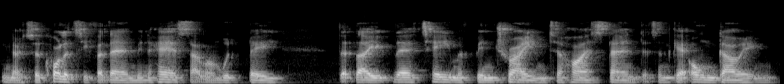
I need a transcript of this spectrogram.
You know, so quality for them in a hair salon would be that they their team have been trained to high standards and get ongoing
